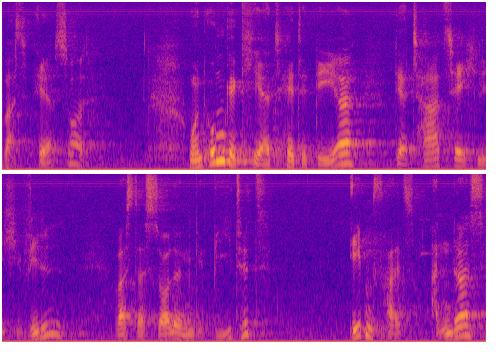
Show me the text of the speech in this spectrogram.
was er soll. Und umgekehrt hätte der, der tatsächlich will, was das Sollen gebietet, ebenfalls anders,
